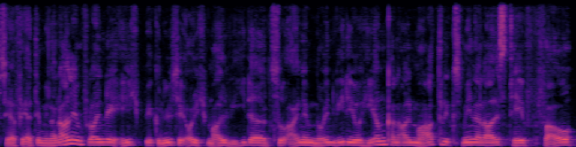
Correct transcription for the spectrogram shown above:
Sehr verehrte Mineralienfreunde, ich begrüße euch mal wieder zu einem neuen Video hier am Kanal Matrix Minerals TV.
